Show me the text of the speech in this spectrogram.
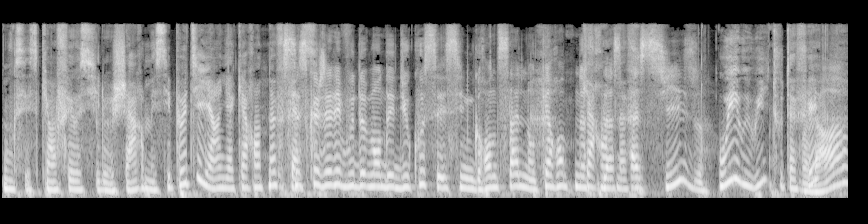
Donc c'est ce qui en fait aussi le charme. Et c'est petit, hein, il y a 49 C'est places. ce que j'allais vous demander. Du coup, c'est c'est une grande salle, donc 49, 49. places assises. Oui, oui, oui, tout à fait. Voilà.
